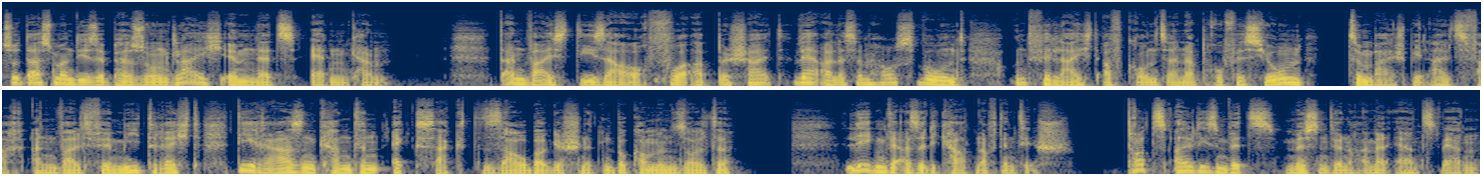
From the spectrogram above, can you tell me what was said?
sodass man diese Person gleich im Netz adden kann. Dann weiß dieser auch vorab Bescheid, wer alles im Haus wohnt und vielleicht aufgrund seiner Profession, zum Beispiel als Fachanwalt für Mietrecht, die Rasenkanten exakt sauber geschnitten bekommen sollte. Legen wir also die Karten auf den Tisch. Trotz all diesem Witz müssen wir noch einmal ernst werden.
